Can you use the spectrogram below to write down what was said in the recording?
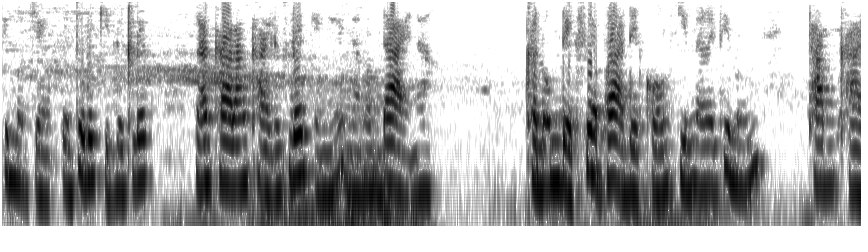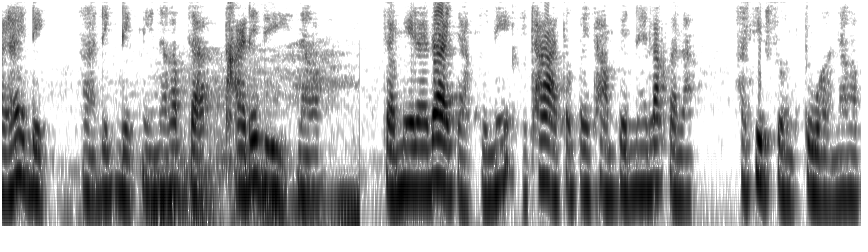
ที่มันเกี่ยวเป็นธุรกิจเล็ก ๆ ร้านค้าร้านขายเล็ก ๆ อย่างนี้นะครับได้นะ ขนมเด็กเสื้อผ้าเด็กของกินอะไรที่มันทำขายให้เด็กอ่าเด็กๆนี่นะครับ จะขายได้ดีนะครับ จะมีรายได้จากตัวนี้ถ้าจะไปทำเป็นในลักษณะอาชีพส่วนตัวนะครับ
